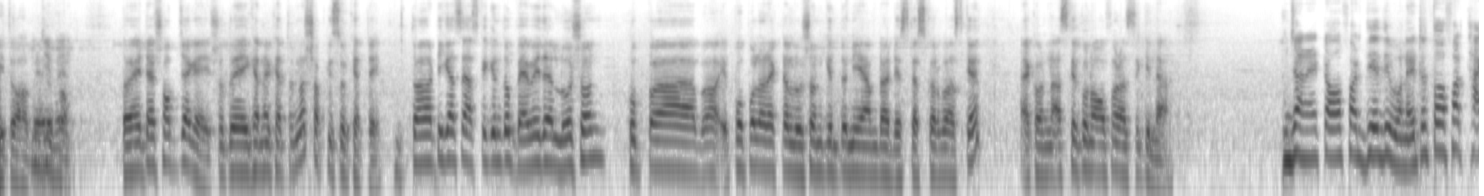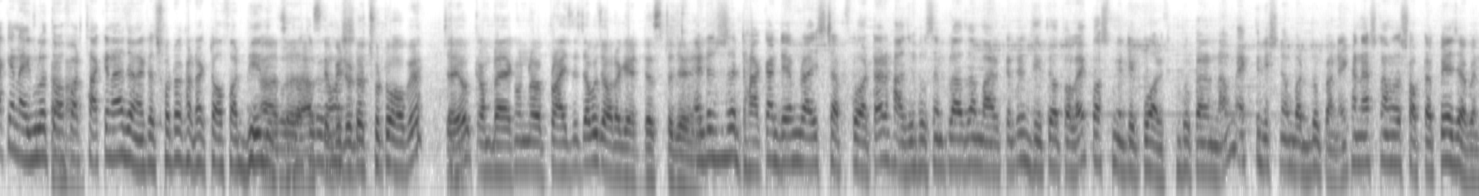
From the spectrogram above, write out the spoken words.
নিতে হবে এরকম। তো এটা সব জায়গায়, শুধু এখানের ক্ষেত্রে না, সবকিছুর ক্ষেত্রে। তো ঠিক আছে, আজকে কিন্তু বেবিদের লোশন খুব পপুলার একটা লোশন কিন্তু নিয়ে আমরা ডিসকাস করব আজকে। এখন আজকে কোনো অফার আছে কিনা? জানেন একটা অফার দিয়ে দিব না। এটা তো অফার থাকে না এগুলো তো অফার থাকে না জানেন একটা ছোটখাটো একটা অফার দিয়ে দিব। আচ্ছা আজকে ভিডিওটা ছোট হবে। যাই হোক আমরা এখন প্রাইজে যাব যাওয়ার আগে অ্যাড্রেসটা জেনে। এটা হচ্ছে ঢাকা ড্যাম রাইস staff quarter Haji Hossain plaza মার্কেটের দ্বিতীয় তলায় কসমেটিক ওয়ার্ক দোকানের নাম একত্রিশ নম্বর দোকান। এখানে আসলে আমাদের সবটা পেয়ে যাবেন।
